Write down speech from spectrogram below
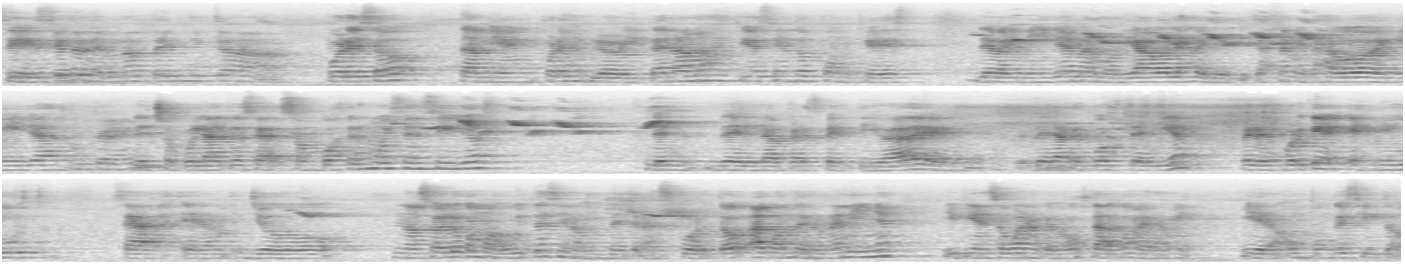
Sí, tienes sí. que tener una técnica... Por eso también, por ejemplo, ahorita nada más estoy haciendo ponques de vainilla, marmoleado, las galletitas también las hago de vainilla, Ok. de chocolate, o sea, son postres muy sencillos desde la perspectiva de, de la repostería, pero es porque es mi gusto. O sea, era- yo no solo como adulta, sino me transporto a cuando era una niña y pienso, bueno, que me gustaba comer a mí. Y era un ponquecito,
